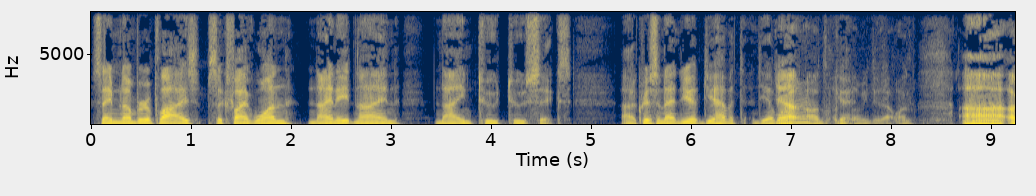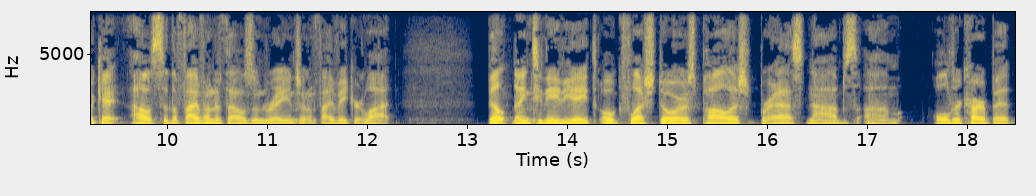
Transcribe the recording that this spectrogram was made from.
Same number applies, 651 989 9226. Uh, Chris and do you, do you have it? Do you have Yeah, one? I'll, okay. let me do that one. Uh, okay, house in the five hundred thousand range on a five acre lot. Built 1988, oak flush doors, polished brass knobs, um, older carpet,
